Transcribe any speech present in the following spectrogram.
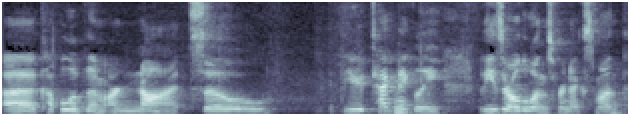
A couple of them are not. So you, technically, these are all the ones for next month.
